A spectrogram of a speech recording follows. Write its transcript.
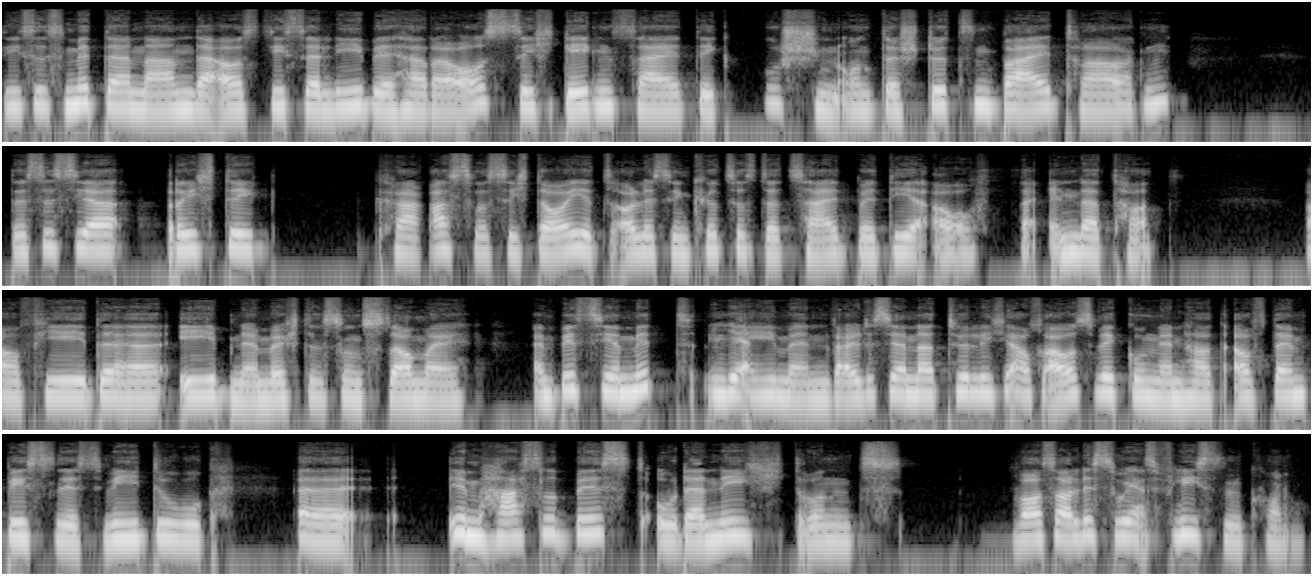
dieses Miteinander aus dieser Liebe heraus, sich gegenseitig pushen, unterstützen, beitragen. Das ist ja richtig krass, was sich da jetzt alles in kürzester Zeit bei dir auch verändert hat. Auf jeder Ebene. Möchtest du uns da mal ein bisschen mitnehmen, ja. weil das ja natürlich auch Auswirkungen hat auf dein Business, wie du äh, im Hustle bist oder nicht und was alles so ja. ins Fließen kommt.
